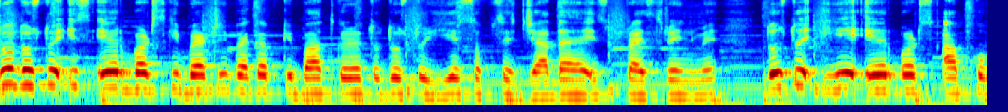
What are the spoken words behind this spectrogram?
सो so, दोस्तों इस एयरबड्स की बैटरी बैकअप की बात करें तो दोस्तों ये सबसे ज़्यादा है इस प्राइस रेंज में। दोस्तों ये एयरबड्स आपको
